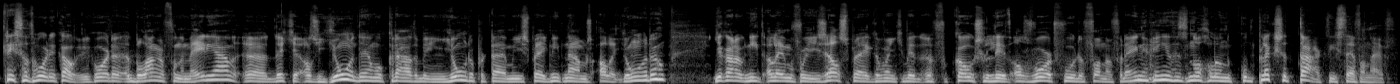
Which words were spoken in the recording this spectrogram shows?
Chris, dat hoorde ik ook. Ik hoorde het belang van de media. Uh, dat je als jonge democraten bent een jongere partij, maar je spreekt niet namens alle jongeren. Je kan ook niet alleen maar voor jezelf spreken, want je bent een verkozen lid als woordvoerder van een vereniging. Het is nogal een complexe taak die Stefan heeft.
